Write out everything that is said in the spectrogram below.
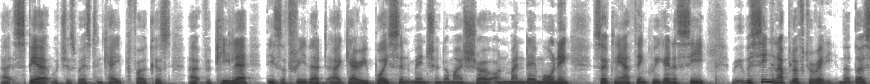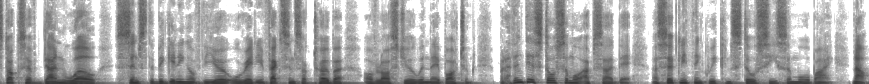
uh, Spear, which is Western Cape focused, uh, Vukile. These are three that uh, Gary Boyson mentioned on my show on Monday morning. Certainly, I think we're going to see, we've seen an uplift already. And those stocks have done well since the beginning of the year already. In fact, since October of last year when they bottomed. But I think there's still some more upside there. I think we can still see some more buying. Now,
